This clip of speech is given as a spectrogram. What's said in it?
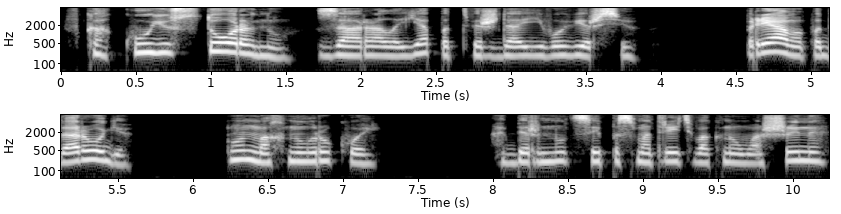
«В какую сторону?» — заорала я, подтверждая его версию. «Прямо по дороге». Он махнул рукой. Обернуться и посмотреть в окно машины,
